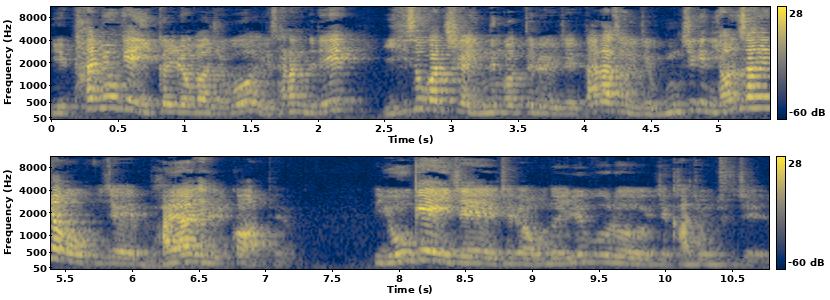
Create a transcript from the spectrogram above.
이 탐욕에 이끌려가지고 이 사람들이 이 희소 가치가 있는 것들을 이제 따라서 이제 움직이는 현상이라고 이제 봐야 될 것 같아요. 요게 이제 제가 오늘 일부러 이제 가져온 주제예요.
